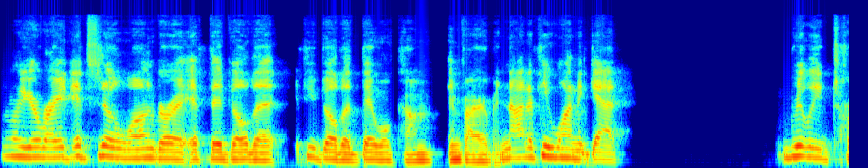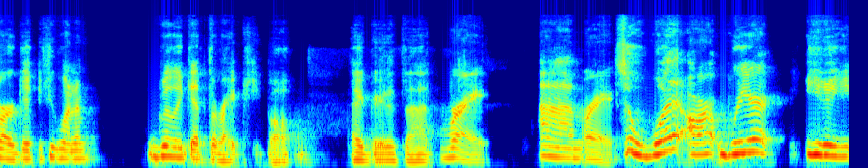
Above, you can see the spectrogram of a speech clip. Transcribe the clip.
Well, you're right. It's no longer if they build it, if you build it, they will come environment. Not if you want to get really target, if you want to really get the right people. I agree with that. Right. Um, right. So what are where you know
